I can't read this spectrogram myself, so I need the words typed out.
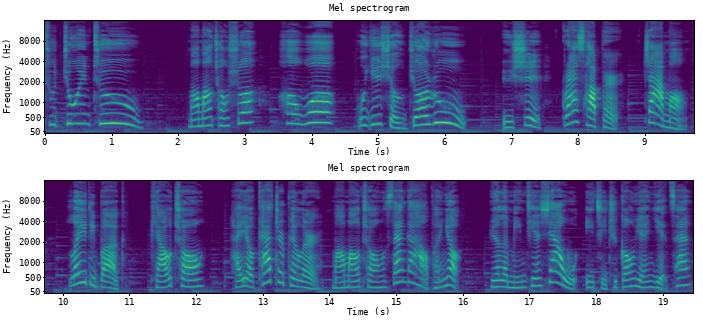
to join too." 毛毛虫说：“好啊，我也想加入。”于是，Grasshopper 蚱蜢。Ladybug 瓢虫，还有 Caterpillar 毛毛虫三个好朋友约了明天下午一起去公园野餐。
